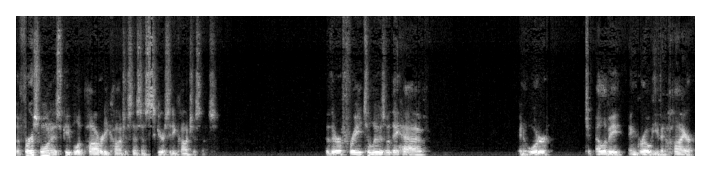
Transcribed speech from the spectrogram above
The first one is people of poverty consciousness and scarcity consciousness. That they're afraid to lose what they have in order to elevate and grow even higher.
